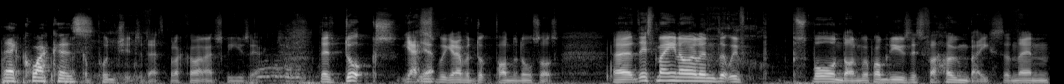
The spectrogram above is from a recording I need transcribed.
They're quackers. I can punch it to death, but I can't actually use the axe. There's ducks. Yes, Yep. we can have a duck pond and all sorts. Uh, this main island that we've spawned on, we'll probably use this for home base and then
